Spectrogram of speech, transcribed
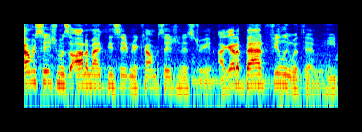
conversation was automatically saved in your conversation history. I got a bad feeling with him. He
